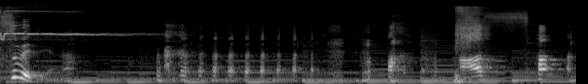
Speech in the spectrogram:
すべてやな。あ朝。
